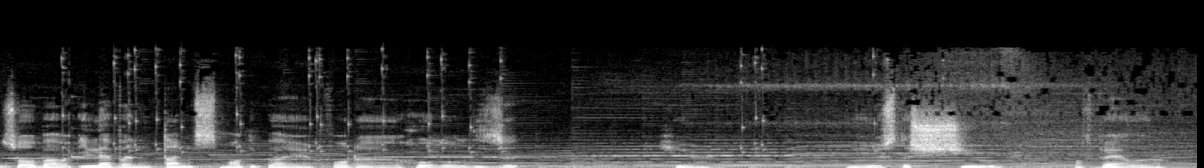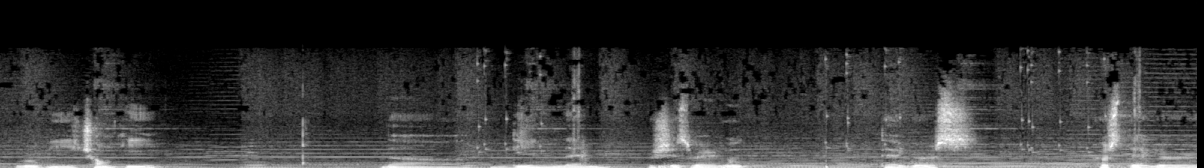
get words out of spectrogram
So about 11 times multiplier for the Hollow Lizard here. We use the Shield of Valor, Ruby chunky, the Dean Lamb, which is very good, Daggers, Curse Dagger,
